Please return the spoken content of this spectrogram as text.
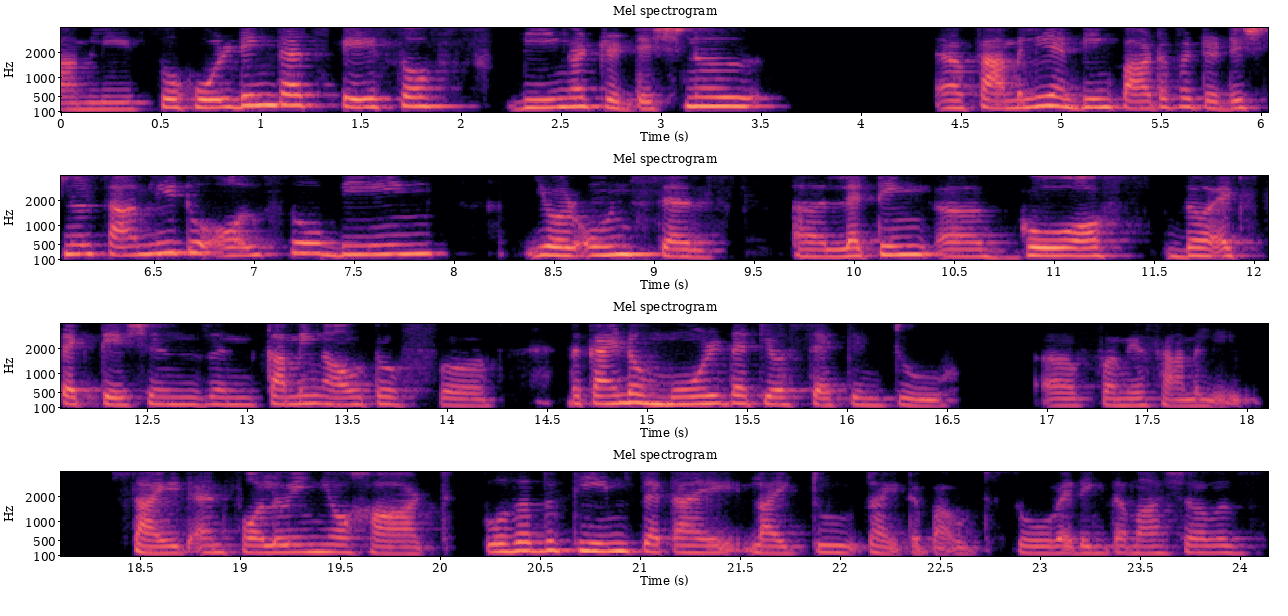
families so holding that space of being a traditional uh, family and being part of a traditional family to also being your own self uh, letting uh, go of the expectations and coming out of uh, the kind of mold that you're set into uh, from your family side and following your heart. Those are the themes that i like to write about. So wedding tamasha was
